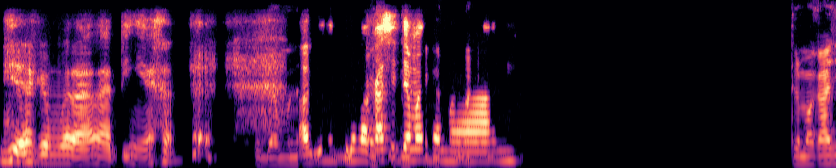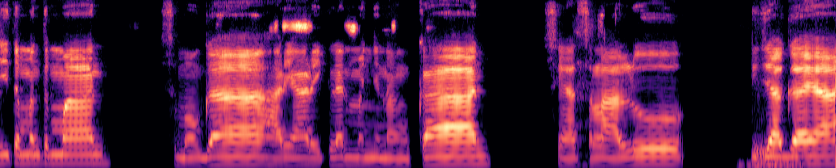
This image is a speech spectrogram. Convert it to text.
Iya kemurahan hatinya. Sudah men- Oke, terima kasih teman-teman. Terima kasih teman-teman. Semoga hari-hari kalian menyenangkan, sehat selalu, dijaga ya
